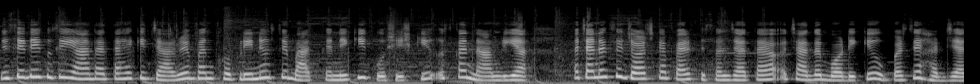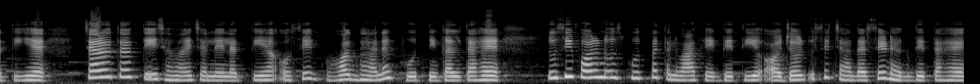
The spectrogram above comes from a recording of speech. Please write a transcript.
जिसे देख उसे याद आता है कि जार में बंद खोपड़ी ने उससे बात करने की कोशिश की, उसका नाम लिया। अचानक से जॉर्ज का पैर फिसल जाता है और चादर बॉडी के ऊपर से हट जाती है। चारों तरफ़ तेज हवाएँ चलने लगती हैं और उसे एक बहुत भयानक भूत निकलता है। लूसी फ़ौरन उस भूत पर तलवार फेंक देती है और जॉर्ज उसे चादर से ढक देता है।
